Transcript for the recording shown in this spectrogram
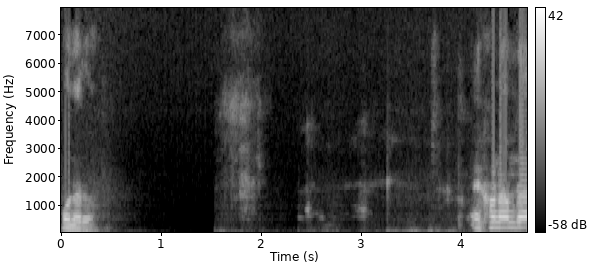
পনেরো। এখন আমরা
